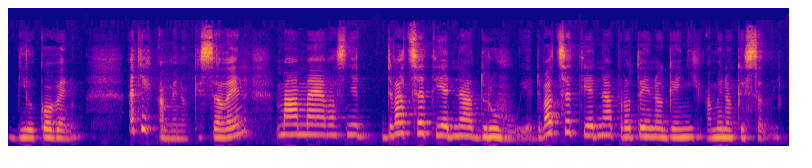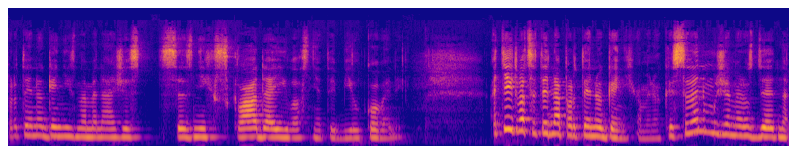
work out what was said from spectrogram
bílkovinu. A těch aminokyselin máme vlastně 21 druhů. Je 21 proteinogenních aminokyselin. Proteinogenních znamená, že se z nich skládají vlastně ty bílkoviny. A těch 21 proteinogenních aminokyselin můžeme rozdělit na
